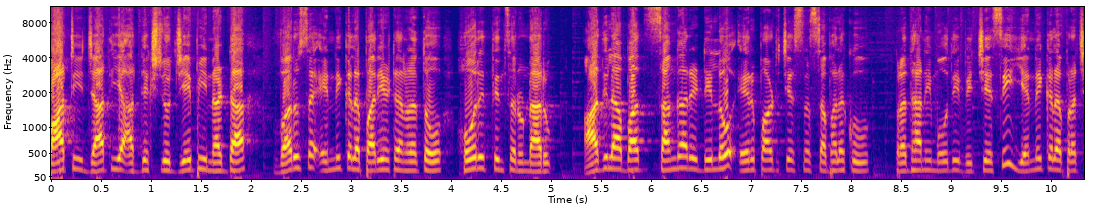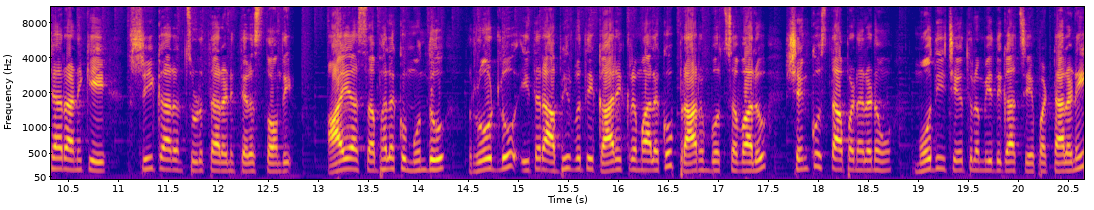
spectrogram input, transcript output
పార్టీ జాతీయ అధ్యక్షుడు జేపీ నడ్డా వరుస ఎన్నికల పర్యటనలతో హోరెత్తించనున్నారు. ఆదిలాబాద్ సంగారెడ్డిలో ఏర్పాటు చేసిన సభలకు ప్రధాని మోదీ విచ్చేసి ఎన్నికల ప్రచారానికి శ్రీకారం చుడతారని తెలుస్తోంది. ఆయా సభలకు ముందు రోడ్లు ఇతర అభివృద్ధి కార్యక్రమాలకు ప్రారంభోత్సవాలు శంకుస్థాపనలను మోదీ చేతుల మీదుగా చేపట్టాలని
